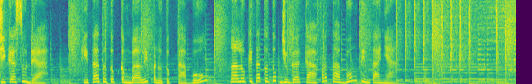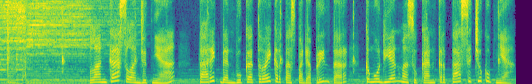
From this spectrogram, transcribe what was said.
Jika sudah, kita tutup kembali penutup tabung, lalu kita tutup juga cover tabung tintanya. Langkah selanjutnya, tarik dan buka tray kertas pada printer, kemudian masukkan kertas secukupnya.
